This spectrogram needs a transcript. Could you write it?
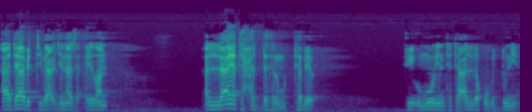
آداب اتباع الجنازة أيضا أن لا يتحدث المتبع في أمور تتعلق بالدنيا.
